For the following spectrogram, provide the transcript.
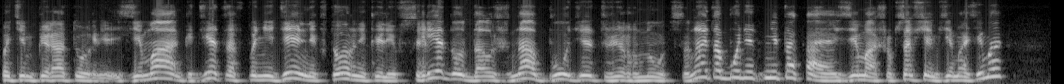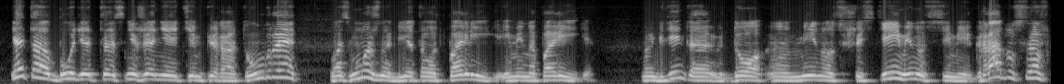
по температуре. Зима где-то в понедельник, вторник или в среду должна будет вернуться. Но это будет не такая зима, чтобы совсем зима-зима, это будет э, снижение температуры, возможно, где-то вот по Риге, именно по Риге, ну, где-то до э, минус 6, минус 7 градусов.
